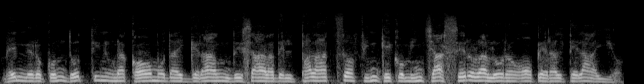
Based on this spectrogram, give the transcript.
vennero condotti in una comoda e grande sala del palazzo affinché cominciassero la loro opera al telaio,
